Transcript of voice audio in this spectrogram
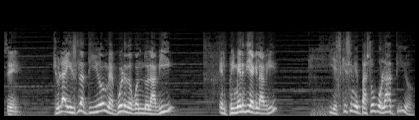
Sí. Yo La Isla, tío, me acuerdo cuando la vi, el primer día que la vi, y es que se me pasó volar, tío.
